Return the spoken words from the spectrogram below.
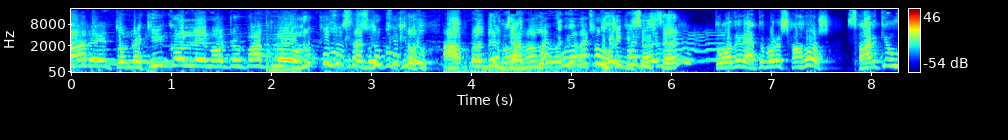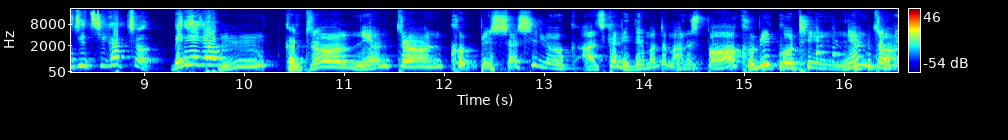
আরে তোমরা কি করলে মোটু পাতলু? দুঃখিত স্যার দুঃখিত আপনাদের জানালা খুলে রাখা উচিত স্যার। তোমাদের এত বড় সাহস। স্যারকে উচিত শিখাচ্ছ। বেরিয়ে যাও। কন্ট্রোল নিয়ন্ত্রণ। খুব বিশ্বাসী লোক। আজকাল এদের মতো মানুষ পাওয়া খুবই কঠিন। নিয়ন্ত্রণ।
